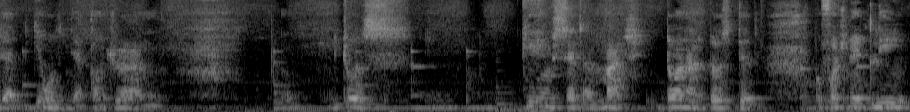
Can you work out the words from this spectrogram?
that the game was in their country and it was game, set, and match done and dusted. Unfortunately,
